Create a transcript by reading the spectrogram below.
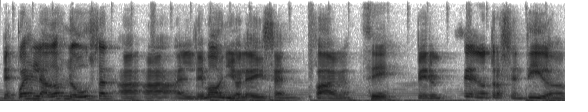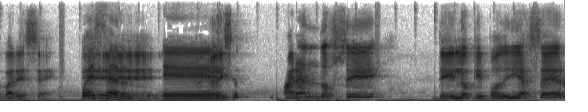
Después en la 2 lo usan a- a- al demonio, le dicen, Fag. sí pero lo en otro sentido, me parece. Puede Eh, ser, eh, Lo dice parándose de lo que podría ser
